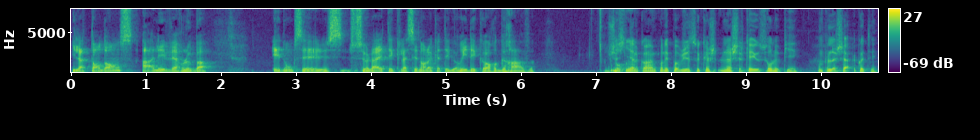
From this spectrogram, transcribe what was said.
il a tendance à aller vers le bas. Et donc c'est, cela était classé dans la catégorie des corps graves. Je Donc- signale quand même qu'on n'est pas obligé de se cacher- lâcher le caillou sur le pied. On peut le lâcher à côté.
